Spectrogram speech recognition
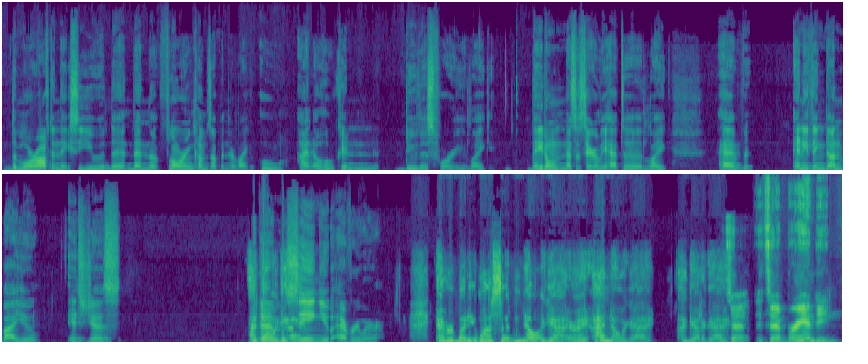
the more often they see you, then then the flooring comes up and they're like, "Ooh, I know who can do this for you." Like they don't necessarily have to like have anything done by you. It's just I know a guy. seeing you everywhere. Everybody wants to know a guy, right? I know a guy. I got a guy. It's that, it's that branding.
